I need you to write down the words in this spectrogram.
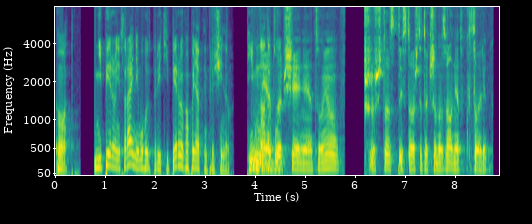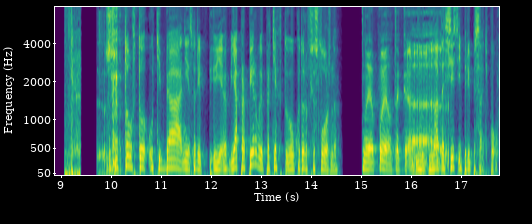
Вот. Ни первая, ни вторая не могут прийти. Первая по понятным причинам. Им нет, надо будет... вообще нет. Ну, что из того, что ты только что назвал, нет в Кторе. Суть в том, что у тебя... Не, смотри, я, я про первые, про тех, у которых все сложно. Ну, я понял, так... А... Надо сесть и переписать, Вов.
